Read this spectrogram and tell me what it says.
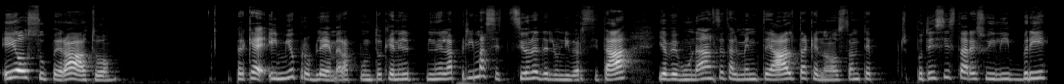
e ho superato perché il mio problema era appunto che nel, nella prima sezione dell'università io avevo un'ansia talmente alta che nonostante potessi stare sui libri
